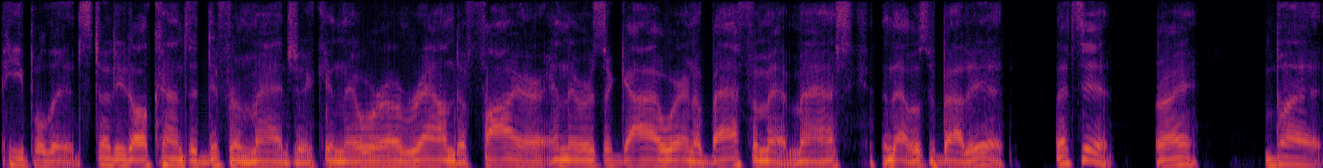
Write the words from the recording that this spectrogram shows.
people that studied all kinds of different magic, and they were around a fire, and there was a guy wearing a Baphomet mask, and that was about it. That's it, right? But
